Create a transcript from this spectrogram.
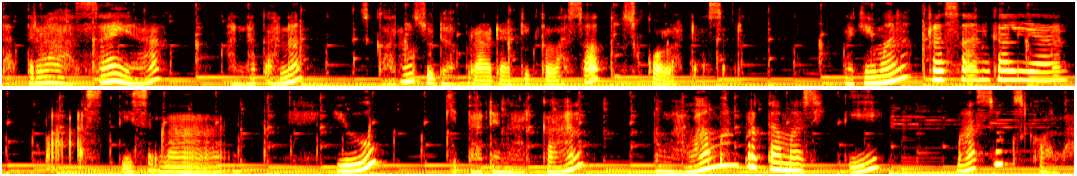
tak terasa ya, anak-anak sekarang sudah berada di kelas 1 sekolah dasar. Bagaimana perasaan kalian? Pasti senang. Yuk, kita dengarkan pengalaman pertama Siti masuk sekolah.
